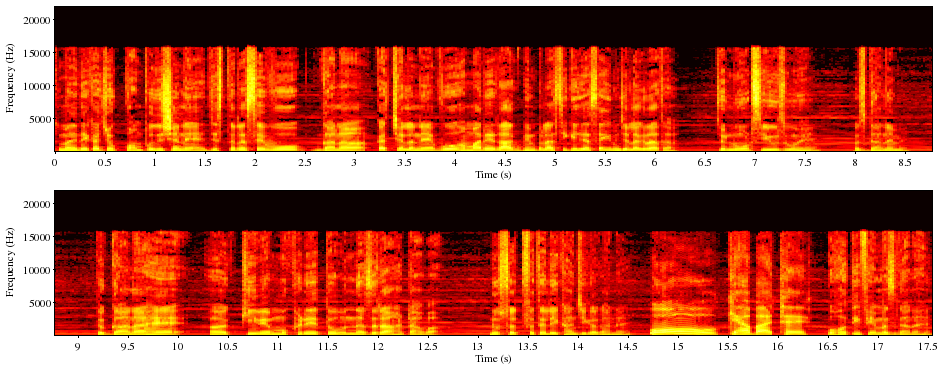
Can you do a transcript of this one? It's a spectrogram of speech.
तो मैंने देखा जो कॉम्पोजिशन है जिस तरह से वो गाना का चलन है वो हमारे राग भिम्पलासी के जैसे ही मुझे लग रहा था जो नोट्स यूज़ हुए हैं। उस गाने में। तो गाना है कीवे मुखड़े तो नजरा हटावा। नुसरत फतेह अली खान जी का गाना है। ओ क्या बात है। बहुत ही फ़ेमस गाना है।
